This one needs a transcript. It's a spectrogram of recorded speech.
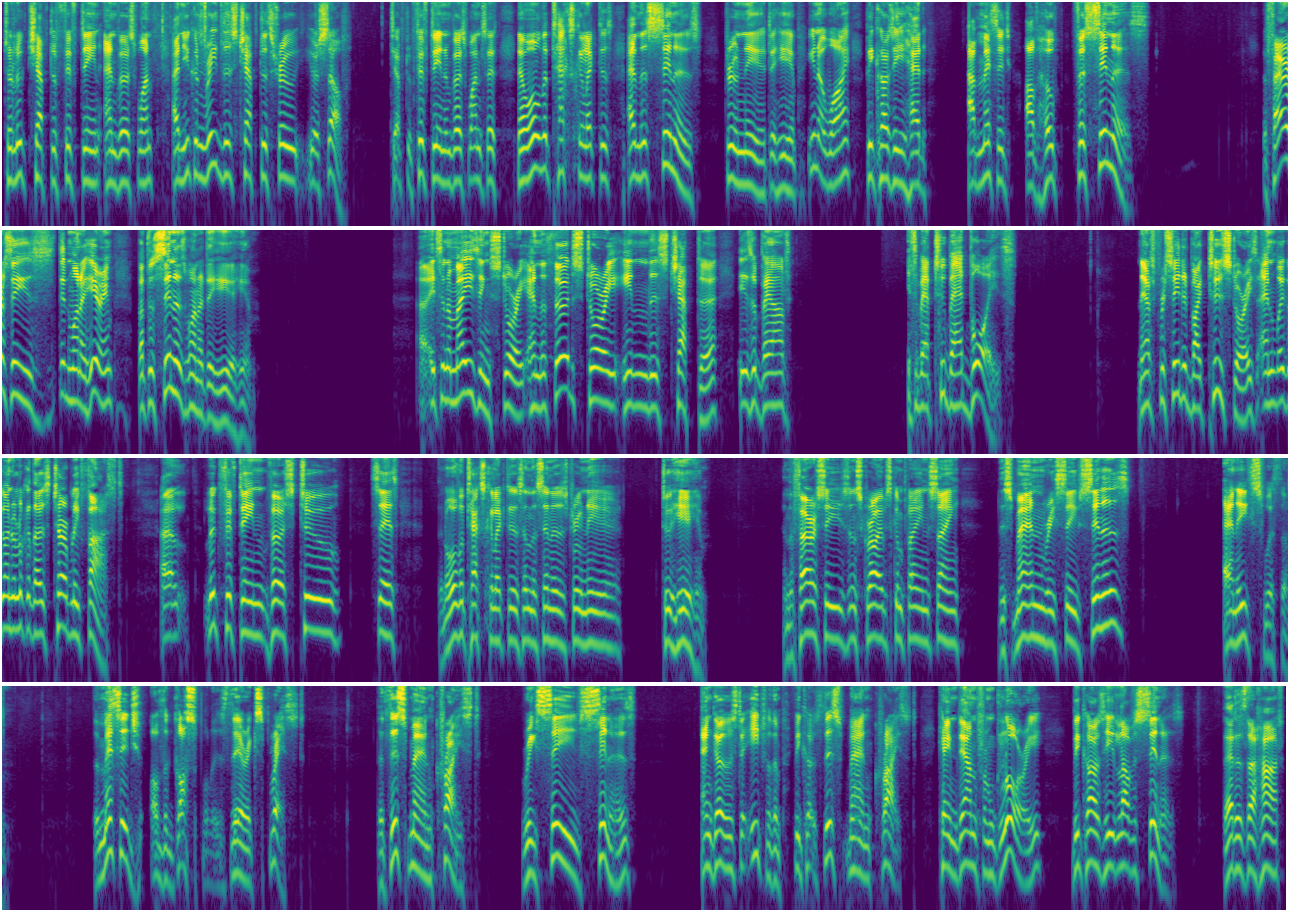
to Luke chapter 15 and verse 1, and you can read this chapter through yourself. Chapter 15 and verse 1 says, Now all the tax collectors and the sinners drew near to hear him. You know why? Because he had a message of hope for sinners. The Pharisees didn't want to hear him, but the sinners wanted to hear him. Uh, it's an amazing story. And the third story in this chapter is about it's about two bad boys. Now it's preceded by two stories, and we're going to look at those terribly fast. Uh, Luke 15, verse 2 says, Then all the tax collectors and the sinners drew near to hear him. And the Pharisees and scribes complained, saying, This man receives sinners and eats with them. The message of the gospel is there expressed that this man, Christ, receives sinners and goes to eat with them because this man, Christ, came down from glory because he loves sinners. That is the heart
